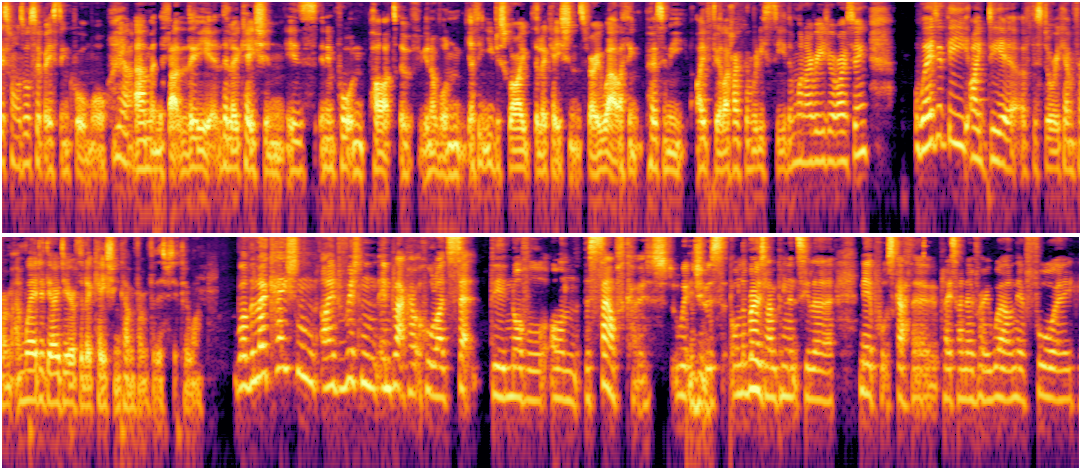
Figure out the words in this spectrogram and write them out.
this one was also based in Cornwall, Yeah. um, and the fact that the the location is an important part of your novel. And I think you described the locations very well. I think personally, I feel like I can really see them when I read your writing. Where did the idea of the story come from, and where did the idea of the location come from for this particular one? Well, the location I'd written in Black Rabbit Hall, I'd set the novel on the south coast, which Mhm. was on the Roseland Peninsula near Port Scatho, a place I know very well, near Fowey.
